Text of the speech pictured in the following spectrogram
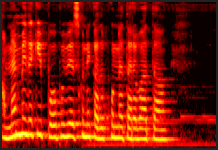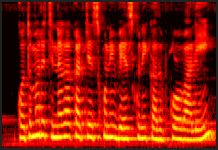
అన్నం మీదకి పోపు వేసుకుని కదుపుకున్న తర్వాత కొత్తిమీర చిన్నగా కట్ చేసుకుని వేసుకుని కదుపుకోవాలి.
